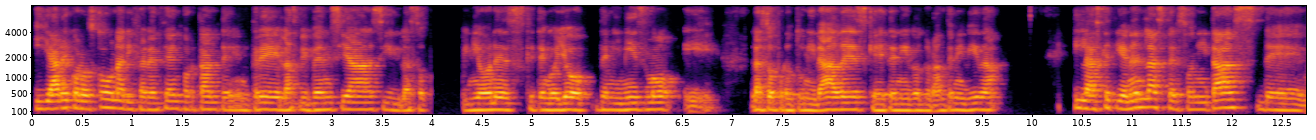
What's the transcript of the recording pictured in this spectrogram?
y ya reconozco una diferencia importante entre las vivencias y las opiniones que tengo yo de mí mismo y las oportunidades que he tenido durante mi vida y las que tienen las personitas de,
